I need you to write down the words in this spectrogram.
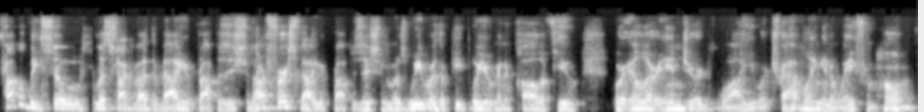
Probably so. Let's talk about the value proposition. Our first value proposition was we were the people you were going to call if you were ill or injured while you were traveling and away from home.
